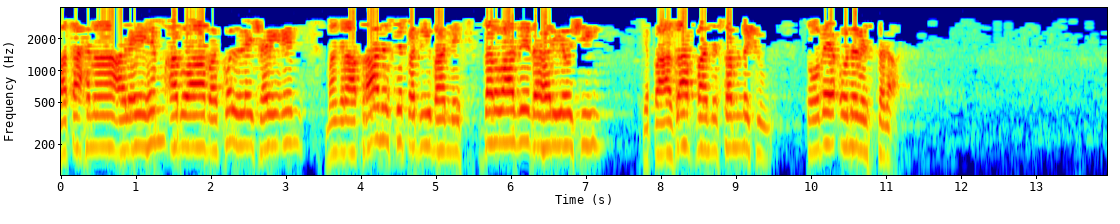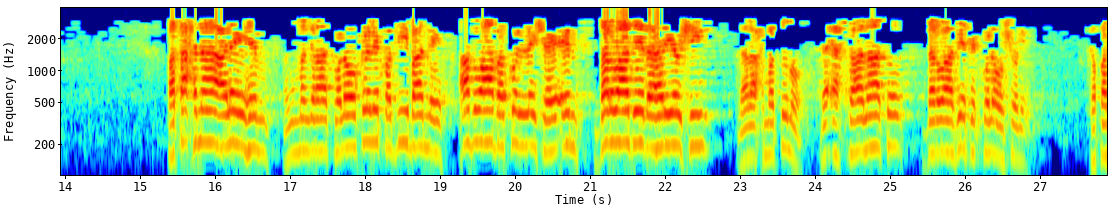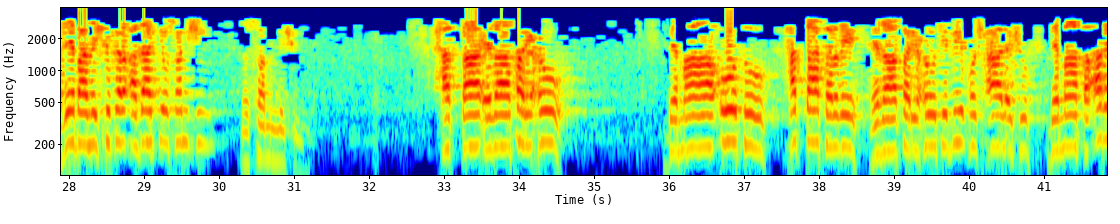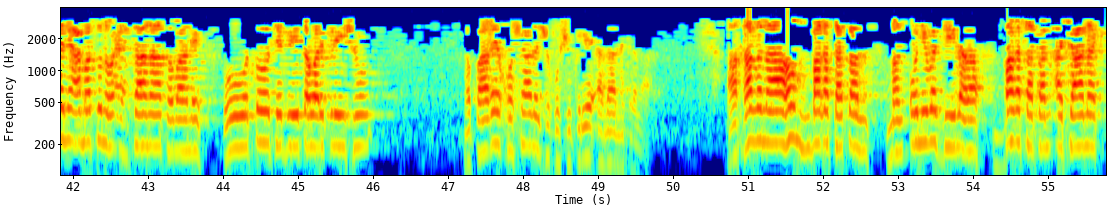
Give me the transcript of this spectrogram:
فتحنا عليهم ابواب كل شيء من را پرانست په دې باندې دروازې د هر یو شي چې په عذاب باندې سم نشو توبه اونه وستلا فتحنا عليهم من را کولو کړل په دې باندې ابواب كل شيء دروازې د هر یو شي د رحمتونو د احساناتو دروازې ته کولو شولې که په دې باندې شکر ادا کړي او سم شي نو سم نه شي حتی اذا فرحوا بما اوتو حتی تر دې اذا فرحوا چې دوی خوشحاله شو بما په هغه نعمتونو احساناتو باندې اوتو چې دوی ته ورکړی شو نو په هغې خوشحاله شو خو شکریه ادا نه کړله اخذناهم بغتة من اونیو دی لرا بغتة اچانک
